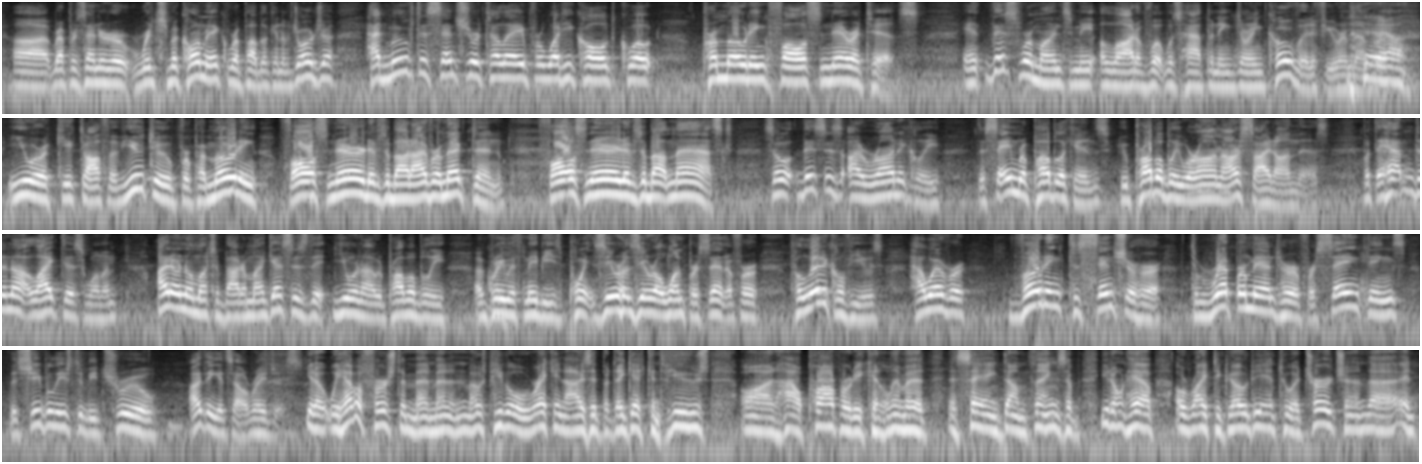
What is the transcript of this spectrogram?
Uh, Representative Rich McCormick, Republican of Georgia, had moved to censure Tlaib for what he called, quote, promoting false narratives. And this reminds me a lot of what was happening during COVID, if you remember. Yeah. You were kicked off of YouTube for promoting false narratives about ivermectin, false narratives about masks. So this is ironically the same Republicans who probably were on our side on this, but they happen to not like this woman. I don't know much about her. My guess is that you and I would probably agree with maybe 0.001% of her political views. However, voting to censure her, to reprimand her for saying things that she believes to be true, I think it's outrageous. You know, we have a First Amendment, and most people will recognize it, but they get confused on how property can limit saying dumb things. You don't have a right to go to, into a church and, uh, and,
